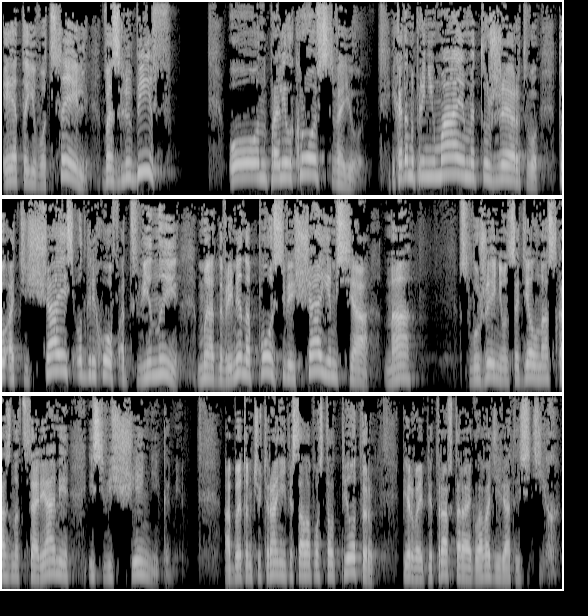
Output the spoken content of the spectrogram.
Это его цель. Возлюбив, он пролил кровь свою. И когда мы принимаем эту жертву, то, очищаясь от грехов, от вины, мы одновременно посвящаемся на служение. Он соделал нас, сказано, царями и священниками. Об этом чуть ранее писал апостол Петр, 1 Петра, 2 глава, 9 стих.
